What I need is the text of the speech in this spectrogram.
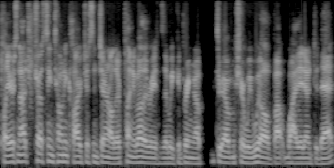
players not trusting Tony Clark just in general. There are plenty of other reasons that we could bring up. I'm sure we will about why they don't do that.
